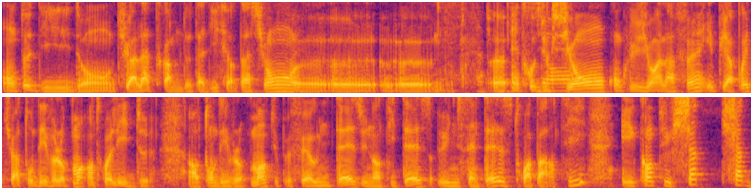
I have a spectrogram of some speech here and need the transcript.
on te dit, donc, tu as la trame de ta dissertation, introduction. introduction, conclusion à la fin, et puis après, tu as ton développement entre les deux. Alors, ton développement, tu peux faire une thèse, une antithèse, une synthèse, trois parties, et quand tu, chaque chaque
